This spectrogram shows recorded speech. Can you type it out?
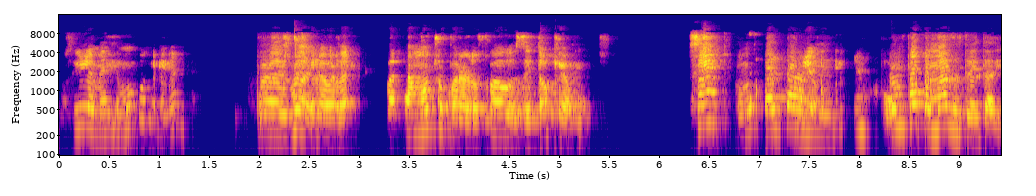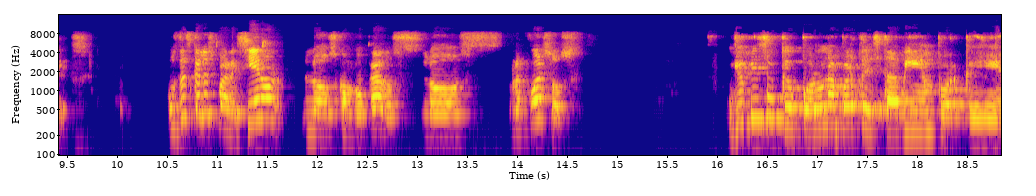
posiblemente, muy posiblemente. Pues bueno, la verdad falta mucho para los Juegos de Tokio. Sí, faltan Julio. un poco más de 30 días. ¿Ustedes qué les parecieron los convocados, los refuerzos? Yo pienso que por una parte está bien porque,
